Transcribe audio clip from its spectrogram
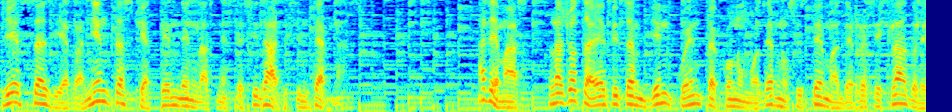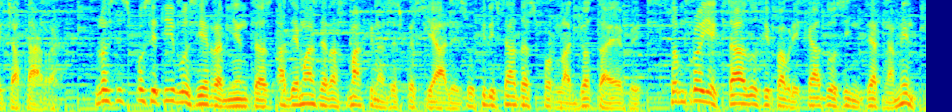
piezas y herramientas que atienden las necesidades internas. Además, la JF también cuenta con un moderno sistema de reciclado de chatarra. Los dispositivos y herramientas, además de las máquinas especiales utilizadas por la JF, son proyectados y fabricados internamente,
